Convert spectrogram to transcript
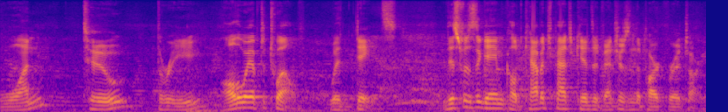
One, two, three, all the way up to 12, with dates. This was the game called Cabbage Patch Kids Adventures in the Park for Atari.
